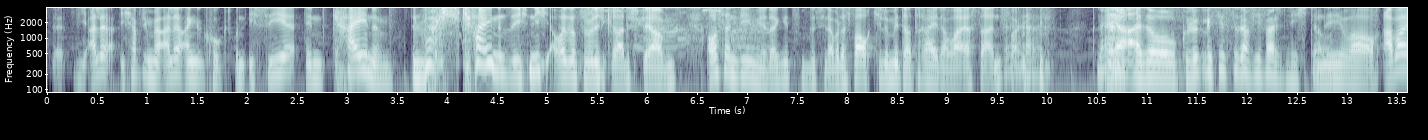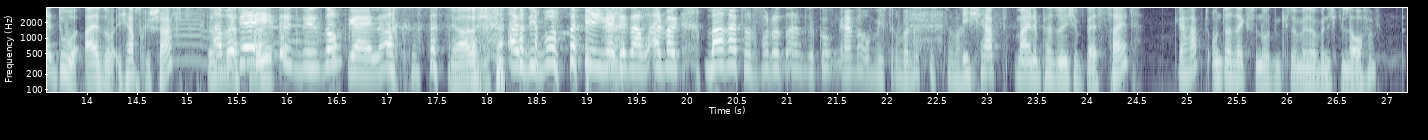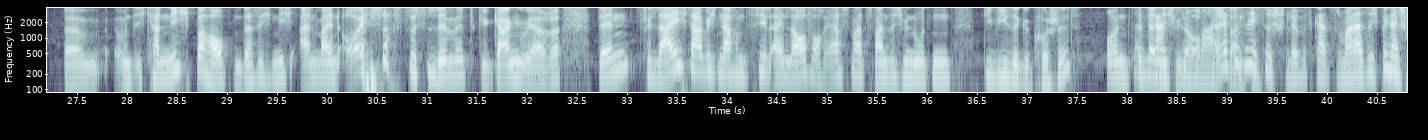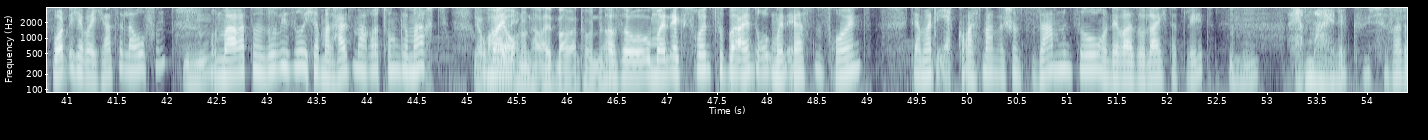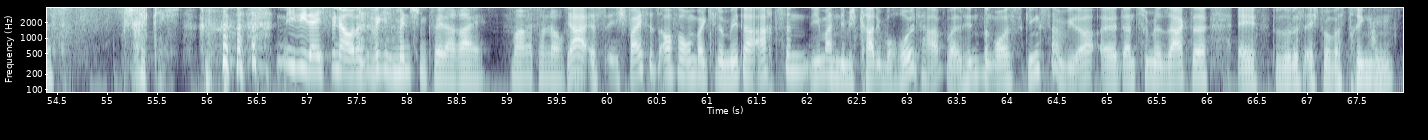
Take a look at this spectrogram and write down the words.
äh, die alle, ich habe die mir alle angeguckt und ich sehe in keinem, in wirklich keinen sehe ich nicht aus, als würde ich gerade sterben. Außer in dem hier, da geht's ein bisschen. Aber das war auch Kilometer drei, da war erst der Anfang. Naja, also glücklich siehst du da auf jeden Fall nicht aus. Nee, war auch. Aber du, also, ich habe es geschafft. Das Aber der hinten ist noch geiler. Ja, das, Also die, ich werde jetzt am Anfang Marathonfotos anzugucken, einfach um mich drüber lustig zu machen. Ich habe meine persönliche Bestzeit gehabt. Unter sechs Minuten Kilometer bin ich gelaufen. Ähm, und ich kann nicht behaupten, dass ich nicht an mein äußerstes Limit gegangen wäre. Denn vielleicht habe ich nach dem Zieleinlauf auch erstmal 20 Minuten die Wiese gekuschelt und bin dann nicht wieder normal. aufgestanden. Es ist nicht so schlimm, es ist ganz normal. Also ich bin ja sportlich, aber ich hasse Laufen und Marathon sowieso. Ich habe mal einen Halbmarathon gemacht. ja, um war ja meinen- auch nur ein Halbmarathon, ne? Also, um meinen Ex-Freund zu beeindrucken, meinen ersten Freund, der meinte, ja komm, das machen wir schon zusammen und so. Und der war so Leichtathlet. Mhm. Ja, meine Güte, war das schrecklich. Nie wieder. Ich finde auch, das ist wirklich Menschenquälerei. Marathonlaufen. Ja, es, ich weiß jetzt auch, warum bei Kilometer 18 jemand, den ich gerade überholt habe, weil hinten raus ging es dann wieder, äh, dann zu mir sagte, ey, du solltest echt mal was trinken.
